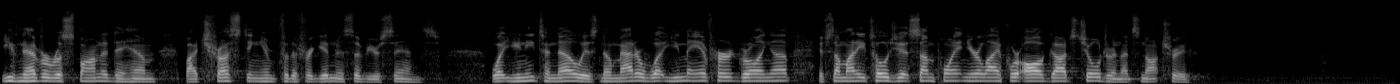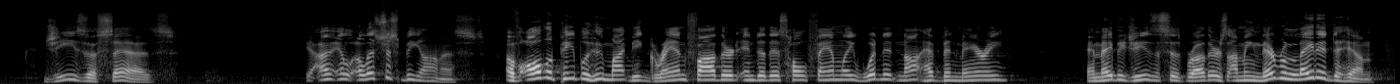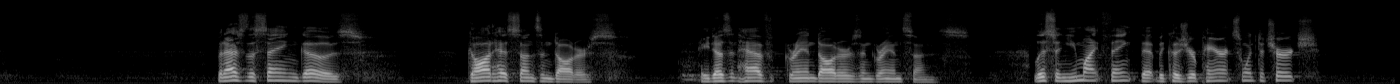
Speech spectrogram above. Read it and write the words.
you've never responded to him by trusting him for the forgiveness of your sins. What you need to know is no matter what you may have heard growing up, if somebody told you at some point in your life we're all God's children, that's not true. Jesus says, let's just be honest of all the people who might be grandfathered into this whole family, wouldn't it not have been Mary and maybe Jesus' brothers? I mean, they're related to him. But as the saying goes, God has sons and daughters. He doesn't have granddaughters and grandsons. Listen, you might think that because your parents went to church,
